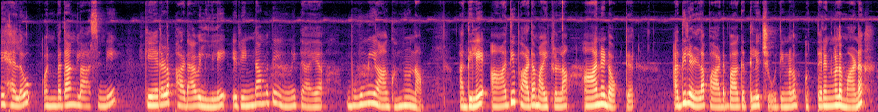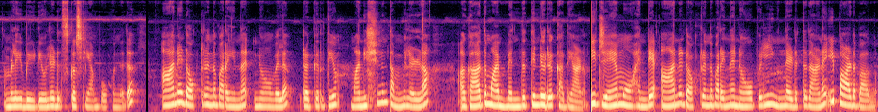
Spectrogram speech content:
ഹലോ ഒൻപതാം ക്ലാസ്സിന്റെ കേരള പാഠാവലിയിലെ രണ്ടാമത്തെ യൂണിറ്റായ ഭൂമിയാകുന്നു നാം. അതിലെ ആദ്യ പാഠമായിട്ടുള്ള ആന ഡോക്ടർ അതിലുള്ള പാഠഭാഗത്തിലെ ചോദ്യങ്ങളും ഉത്തരങ്ങളുമാണ് നമ്മൾ ഈ വീഡിയോയിൽ ഡിസ്കസ് ചെയ്യാൻ പോകുന്നത്. ആന ഡോക്ടർ എന്ന് പറയുന്ന നോവൽ പ്രകൃതിയും മനുഷ്യനും തമ്മിലുള്ള അഗാധമായ ബന്ധത്തിന്റെ ഒരു കഥയാണ്. ഈ ജയമോഹന്റെ ആന ഡോക്ടർ എന്ന് പറയുന്ന നോവലിൽ നിന്ന് എടുത്തതാണ് ഈ പാഠഭാഗം.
